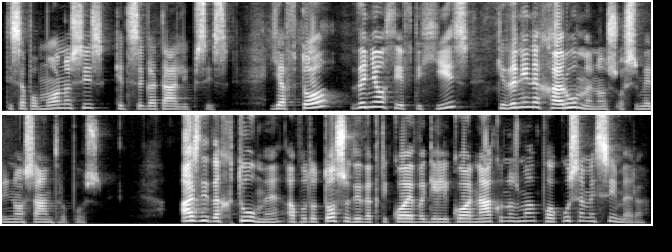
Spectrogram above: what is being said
της απομόνωσης και της εγκατάλειψης. Γι' αυτό δεν νιώθει ευτυχής και δεν είναι χαρούμενος ο σημερινός άνθρωπος. Ας διδαχτούμε από το τόσο διδακτικό ευαγγελικό ανάκνωσμα που ακούσαμε σήμερα.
